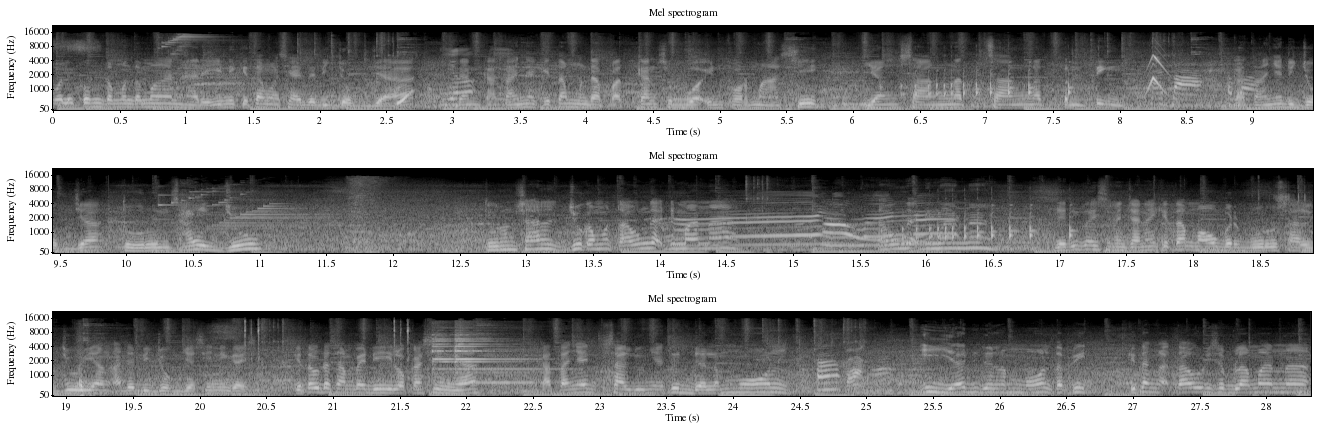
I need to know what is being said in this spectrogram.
assalamualaikum teman-teman. Hari ini kita masih ada di Jogja dan katanya kita mendapatkan sebuah informasi yang sangat-sangat penting. Apa? Katanya di Jogja turun salju. Turun salju, kamu tahu nggak di mana? Tahu nggak di mana? Jadi guys, rencananya kita mau berburu salju yang ada di Jogja sini guys. Kita udah sampai di lokasinya. Katanya saljunya itu di dalam mall. Apa? Iya di dalam mall, tapi kita nggak tahu di sebelah mana.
